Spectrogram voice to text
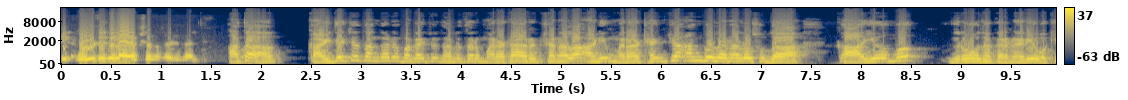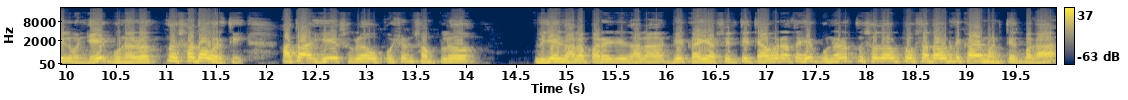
ती पॉलिटिकल आरक्षणासाठी चालली. आता कायद्याच्या अंगाने बघायचं झालं तर मराठा आरक्षणाला आणि मराठ्यांच्या आंदोलनाला सुद्धा कायम विरोध करणारे वकील म्हणजे गुणरत्न सदावर्ती. आता हे सगळं उपोषण संपलं विजय झाला पराजय झाला जे काही असेल ते त्यावर आता हे गुणरत्न सदावर्त सदावर्ती काय म्हणतात बघा?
